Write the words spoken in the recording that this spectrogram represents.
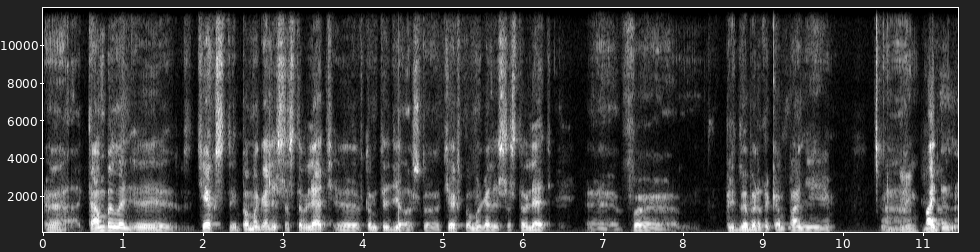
Э, там было э, текст, помогали составлять, э, в том-то и дело, что текст помогали составлять в предвыборной кампании Блинкен. Байдена.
